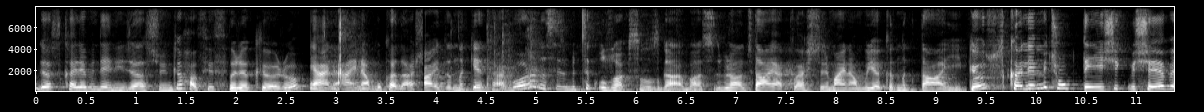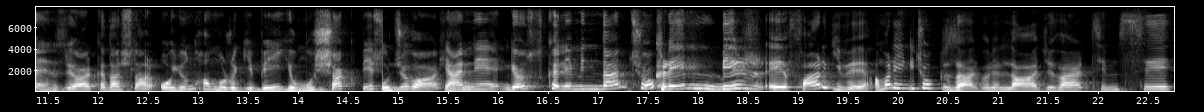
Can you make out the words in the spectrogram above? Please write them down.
Göz kalemi deneyeceğiz çünkü hafif bırakıyorum. Yani aynen bu kadar. Aydınlık yeter. Bu arada siz bir tık uzaksınız galiba. Siz birazcık daha yaklaştırayım. Aynen bu yakınlık daha iyi. Göz kalemi çok değişik bir şeye benziyor arkadaşlar. Oyun hamuru gibi yumuşak bir ucu var. Yani göz kaleminden çok krem bir e, far gibi. Ama rengi çok güzel. Böyle lacivertimsi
